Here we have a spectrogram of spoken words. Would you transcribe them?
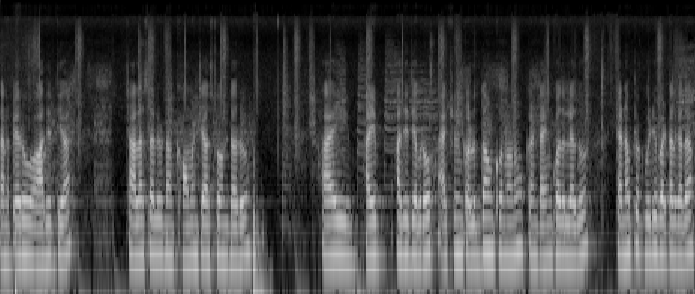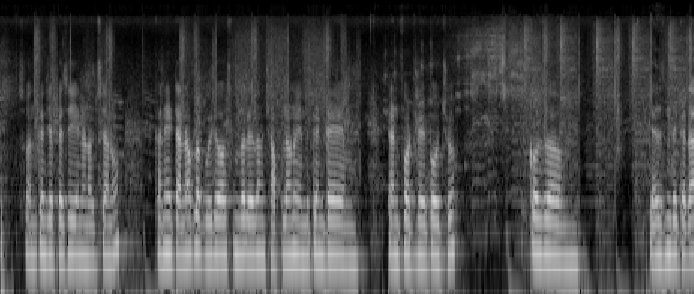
తన పేరు ఆదిత్య. చాలాసార్లు నాకు కామెంట్ చేస్తూ ఉంటారు. Hi hi Aditya bro. Actually నేను కలుద్దాం అనుకున్నాను కానీ టైం కుదరలేదు. టెన్ ఓ క్లాక్ వీడియో పెట్టాలి కదా. సో అందుకని చెప్పేసి నేను వచ్చాను. కానీ టెన్ ఓ క్లాక్ వీడియో వస్తుందో లేదో అని చెప్పలేను. ఎందుకంటే టెన్ ఫార్టీ అయిపోవచ్చు. బికాజ్ తెలిసిందే కదా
